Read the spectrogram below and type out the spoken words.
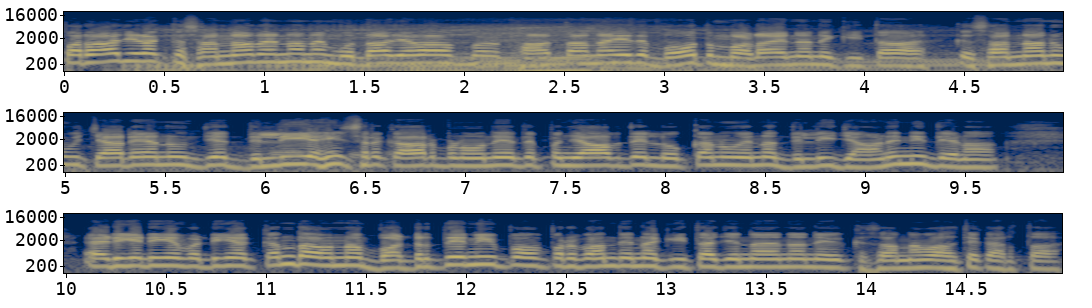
ਪਰ ਆ ਜਿਹੜਾ ਕਿਸਾਨਾਂ ਦਾ ਇਹਨਾਂ ਨੇ ਮੁੱਦਾ ਜਿਹੜਾ ਉਠਾਤਾ ਨਾ, ਇਹ ਤੇ ਬਹੁਤ ਮਾੜਾ ਇਹਨਾਂ ਨੇ ਕੀਤਾ ਕਿਸਾਨਾਂ ਨੂੰ, ਵਿਚਾਰਿਆਂ ਨੂੰ, ਜੇ ਦਿੱਲੀ ਅਸੀਂ ਸਰਕਾਰ ਬਣਾਉਂਦੇ ਹਾਂ ਤੇ ਪੰਜਾਬ ਦੇ ਲੋਕਾਂ ਨੂੰ ਇਹਨਾਂ ਦਿੱਲੀ ਜਾਣ ਹੀ ਨਹੀਂ ਦੇਣਾ ਐਡੀਆਂ ਐਡੀਆਂ ਵੱਡੀਆਂ ਕੰਧਾਂ ਉਹਨਾਂ ਬਾਰਡਰ ਤੇ ਨਹੀਂ ਪ- ਪ੍ਰਬੰਧ ਇਹਨਾਂ ਕੀਤਾ ਜਿੰਨਾ ਇਹਨਾਂ ਨੇ ਕਿਸਾਨਾਂ ਵਾਸਤੇ ਕਰਤਾ।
